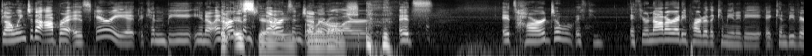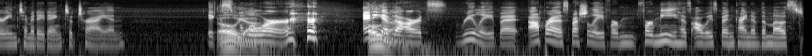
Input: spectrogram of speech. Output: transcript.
going to the opera is scary. It, it can be, you know, and It arts in, the arts in Oh general gosh. are it's it's hard to if you if you're not already part of the community, it can be very intimidating to try and Oh, yeah. explore oh, any Oh, of the arts really, but opera especially for for me has always been kind of the most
